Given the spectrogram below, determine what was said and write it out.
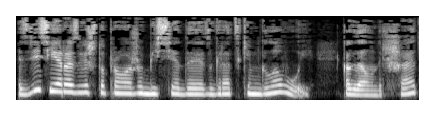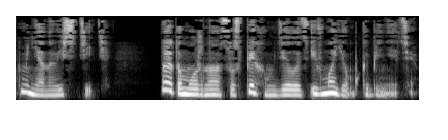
Здесь я разве что провожу беседы с городским головой, когда он решает меня навестить. Но это можно с успехом делать и в моем кабинете.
